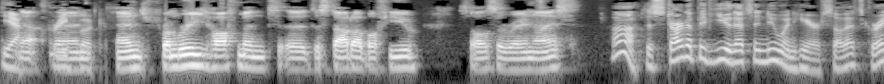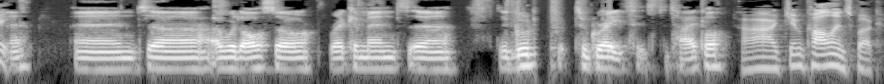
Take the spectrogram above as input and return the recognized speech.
Yeah, yeah. great and, book. And from Reid Hoffman, uh, The Startup of You. It's also very nice. Ah, The Startup of You. That's a new one here, so that's great. Yeah. And uh, I would also recommend uh, The Good to Great. It's the title. Ah, Jim Collins' book.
